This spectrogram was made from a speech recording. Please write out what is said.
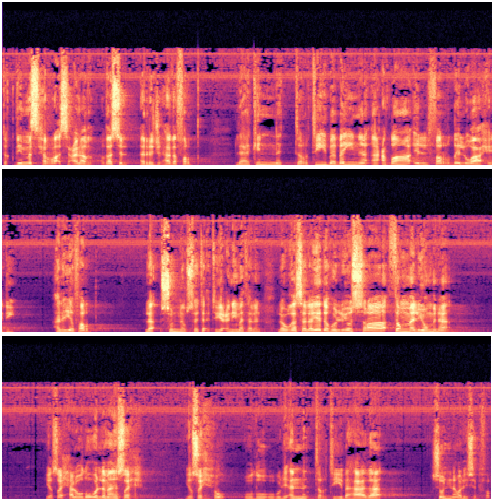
تقديم مسح الرأس على غسل الرجل. هذا فرض. لكن الترتيب بين أعضاء الفرض الواحد. هل هي فرض؟ لا سنة وستأتي. يعني مثلا لو غسل يده اليسرى ثم اليمنى يصح الوضوء ولا ما يصح؟ يصح وضوءه لأن الترتيب هذا سنة وليس بفرض.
